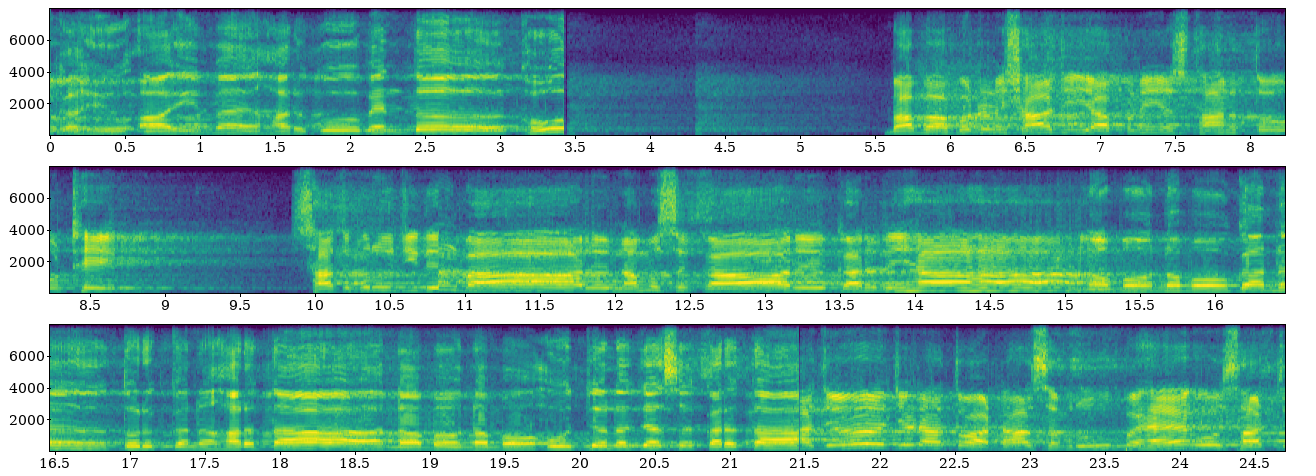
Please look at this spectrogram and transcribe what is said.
ਕਹਿਓ ਆਈ ਮੈਂ ਹਰਿ ਗੋਬਿੰਦ ਖੋ ਬਾਬਾ ਬੁੱਢਣ ਸ਼ਾਹ ਜੀ ਆਪਣੇ ਸਥਾਨ ਤੋਂ ਉਠੇ। ਸਤਿਗੁਰੂ ਜੀ ਦੇ ਬਾਰ ਨਮਸਕਾਰ ਕਰ ਰਿਹਾ ਹਾਂ। ਨਮੋ ਨਮੋ ਗਨ ਤੁਰਕਨ ਹਰਤਾ ਨਮੋ ਨਮੋ ਉਜਲ ਜਸ ਕਰਤਾ। ਅੱਜ ਜਿਹੜਾ ਤੁਹਾਡਾ ਸਵਰੂਪ ਹੈ ਉਹ ਸੱਚ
